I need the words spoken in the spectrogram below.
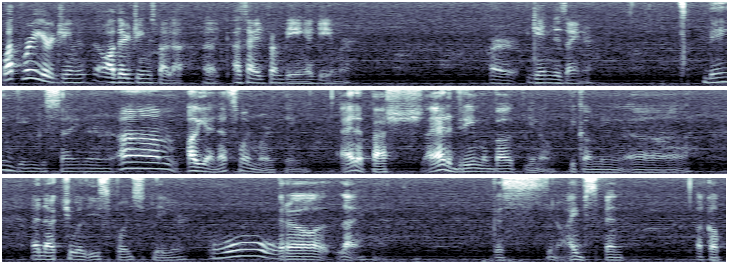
what were your dreams, other dreams pala, like, aside from being a gamer? Or game designer? Being game designer. Um. Oh yeah, that's one more thing. I had a pash. I had a dream about you know becoming uh, an actual esports player. Oh. Pero like, because you know I've spent a couple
